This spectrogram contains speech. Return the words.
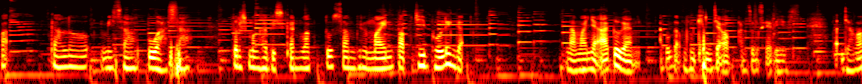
pak kalau misal puasa terus menghabiskan waktu sambil main PUBG boleh nggak? Namanya aku kan, aku gak mungkin jawab langsung serius. Tak jawab,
